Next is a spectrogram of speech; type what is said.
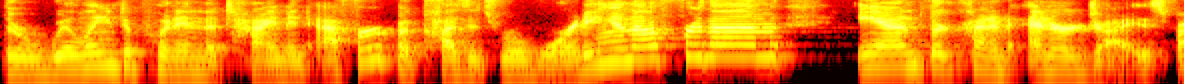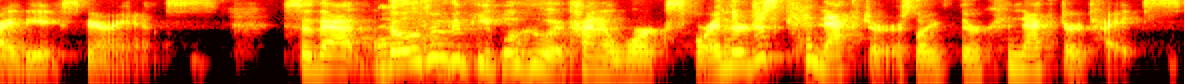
they're willing to put in the time and effort because it's rewarding enough for them and they're kind of energized by the experience so that those are the people who it kind of works for. And they're just connectors, like they're connector types.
